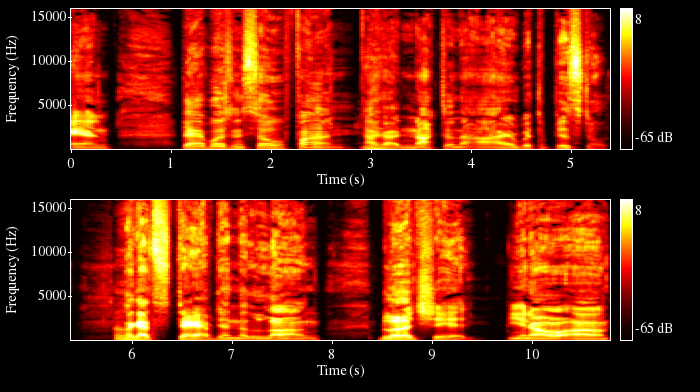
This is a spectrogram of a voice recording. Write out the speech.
and that wasn't so fun. I got knocked in the eye with a pistol. Oh. I got stabbed in the lung, bloodshed. You know, um,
